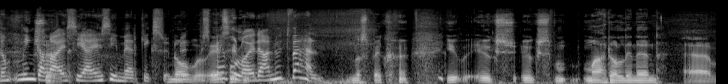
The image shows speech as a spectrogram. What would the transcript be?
No minkälaisia syitä. esimerkiksi? No, nyt spekuloidaan esim... nyt vähän. No speku- y- yksi, yksi mahdollinen ähm,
